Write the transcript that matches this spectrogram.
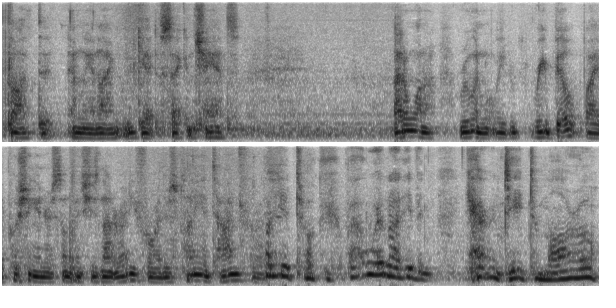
thought that Emily and I would get a second chance. I don't want to ruin what we rebuilt by pushing into something she's not ready for. There's plenty of time for us. What are you talking about? We're not even guaranteed tomorrow.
